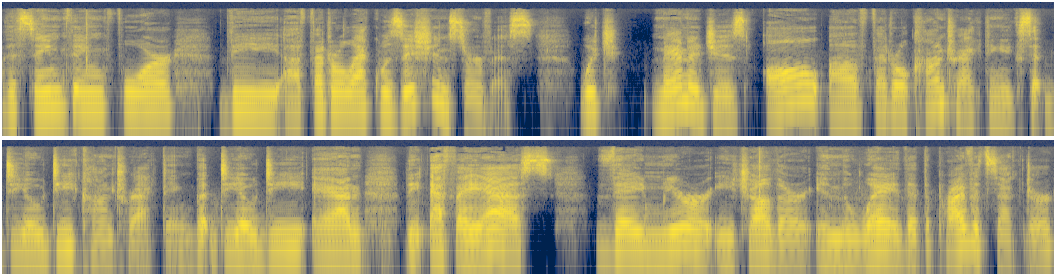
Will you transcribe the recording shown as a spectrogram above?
the same thing for the uh, Federal Acquisition Service, which manages all of federal contracting except DoD contracting. But DoD and the FAS, they mirror each other in the way that the private sector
